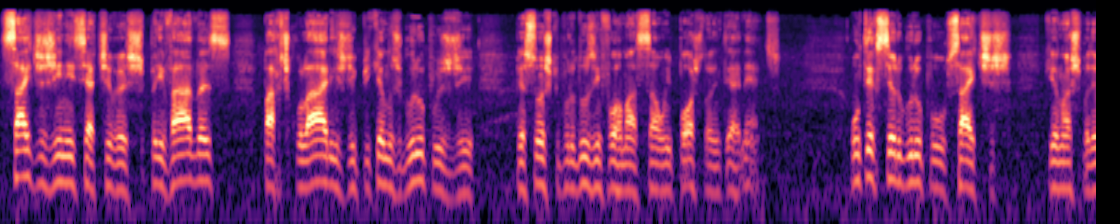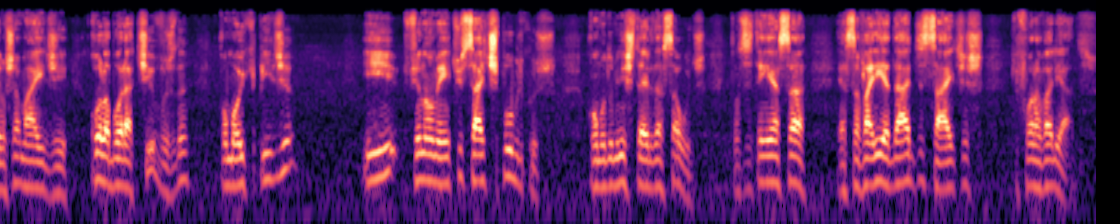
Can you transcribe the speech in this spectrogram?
Sites de iniciativas privadas, particulares, de pequenos grupos de pessoas que produzem informação e postam na internet um terceiro grupo, sites que nós podemos chamar de colaborativos, né? como a Wikipedia, e finalmente os sites públicos, como o do Ministério da Saúde. Então você tem essa, essa variedade de sites que foram avaliados.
